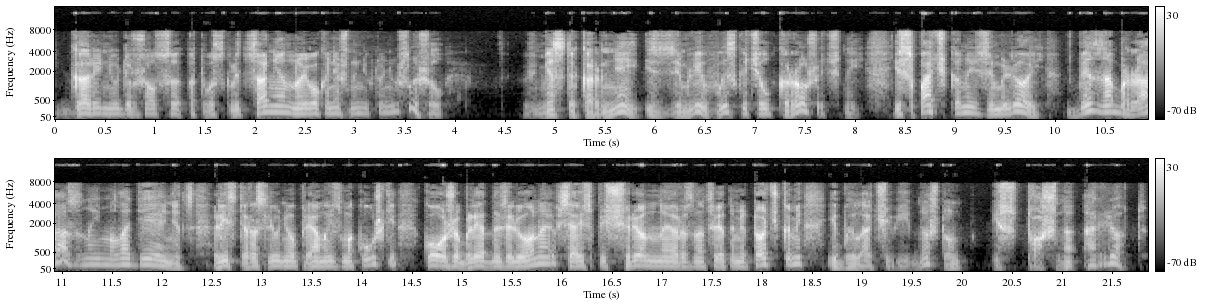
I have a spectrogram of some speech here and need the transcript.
Гарри не удержался от восклицания, но его, конечно, никто не услышал — Вместо корней из земли выскочил крошечный, испачканный землей, безобразный младенец. Листья росли у него прямо из макушки, кожа бледно-зеленая, вся испещренная разноцветными точками, и было очевидно, что он истошно орет.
